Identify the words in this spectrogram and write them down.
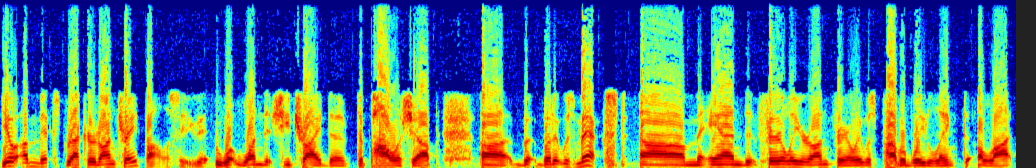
you know, a mixed record on trade policy, one that she tried to to polish up, uh, but but it was mixed, um, and fairly or unfairly was probably linked a lot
